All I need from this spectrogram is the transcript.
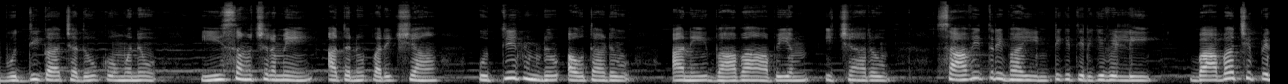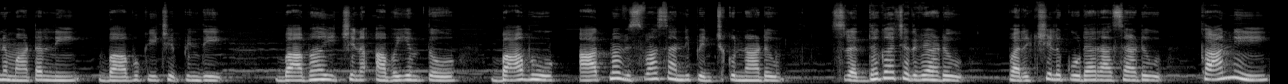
బుద్ధిగా చదువుకోమను. ఈ సంవత్సరమే అతను పరీక్ష ఉత్తీర్ణుడు అవుతాడు అని బాబా అభయం ఇచ్చారు. సావిత్రిబాయి ఇంటికి తిరిగి వెళ్ళి బాబా చెప్పిన మాటల్ని బాబుకి చెప్పింది. బాబా ఇచ్చిన అభయంతో బాబు ఆత్మవిశ్వాసాన్ని పెంచుకున్నాడు. శ్రద్ధగా చదివాడు. పరీక్షలు కూడా రాశాడు. కానీ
